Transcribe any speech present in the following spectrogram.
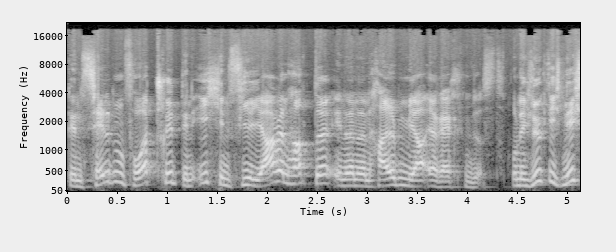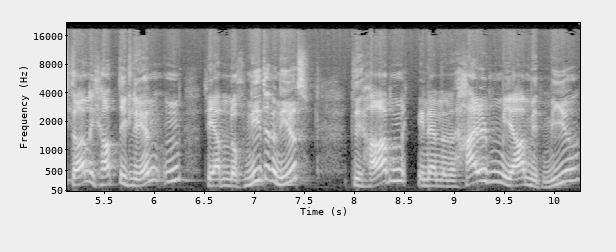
denselben Fortschritt, den ich in vier Jahren hatte, in einem halben Jahr erreichen wirst. Und ich lüge dich nicht an, ich hatte Klienten, die haben noch nie trainiert, die haben in einem halben Jahr mit mir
